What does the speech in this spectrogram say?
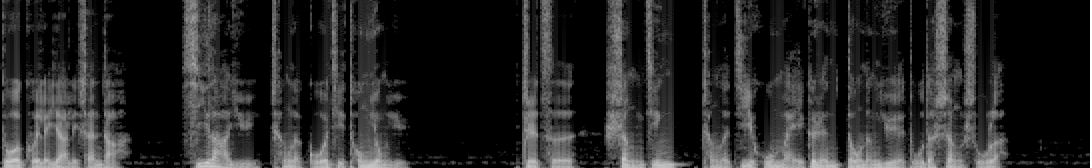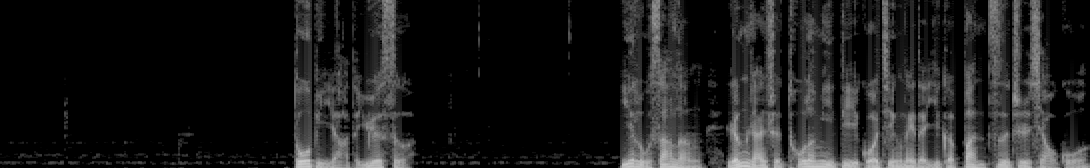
多亏了亚历山大，希腊语成了国际通用语。至此，圣经成了几乎每个人都能阅读的圣书了。多比亚的约瑟。耶路撒冷仍然是托勒密帝国境内的一个半自治小国。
